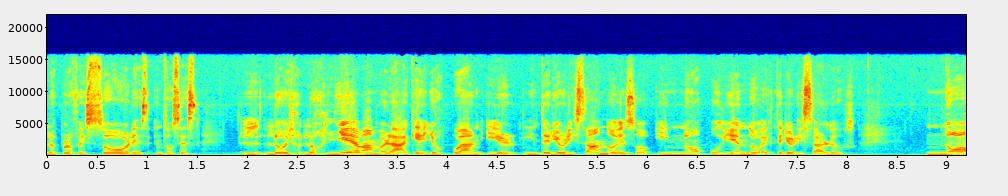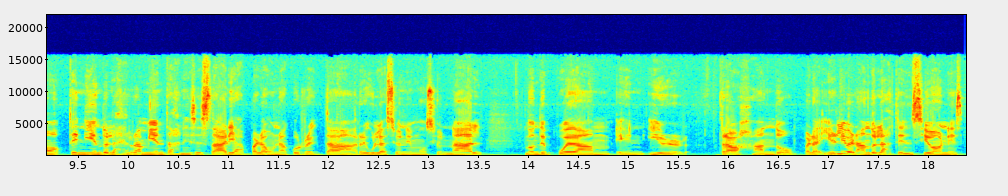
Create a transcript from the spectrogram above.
los profesores. Entonces, los, los llevan ¿verdad? a que ellos puedan ir interiorizando eso y no pudiendo exteriorizarlos no teniendo las herramientas necesarias para una correcta regulación emocional, donde puedan ir trabajando para ir liberando las tensiones,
